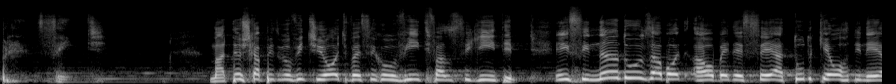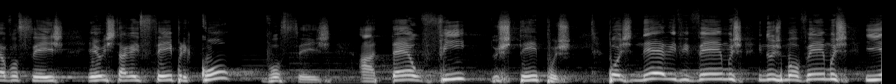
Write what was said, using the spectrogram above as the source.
Presente. Mateus capítulo 28, versículo 20 faz o seguinte: Ensinando-os a obedecer a tudo que eu ordenei a vocês, eu estarei sempre com vocês, até o fim dos tempos, pois nele vivemos e nos movemos e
